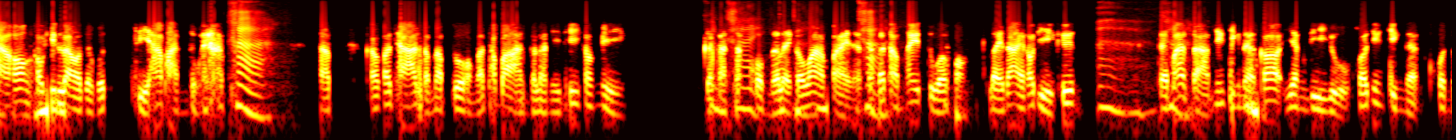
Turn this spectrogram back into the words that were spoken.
ค่าห้องเขาคิดเราแต่ว่าสี่ห้าพันถูกไหมครับ ค่ะเขาก็ชาร์จสำหรับตัวของรัฐบาลกรณีที่เขามีประกันสังคมหรืออะไรก็ว่าไปนะค่ะแต่ก็ทำให้ตัวของรายได้เขาดีขึ้นอ่า ไตรมาสค่ะสามจริงๆเนี่ยก็ยังดีอยู่ เพราะจริงๆเนี่ยคน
